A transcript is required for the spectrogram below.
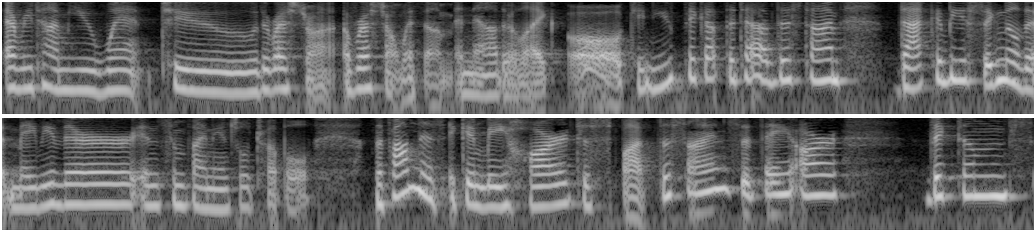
every time you went to the restaurant, a restaurant with them, and now they're like, "Oh, can you pick up the tab this time?" That could be a signal that maybe they're in some financial trouble. The problem is it can be hard to spot the signs that they are victims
